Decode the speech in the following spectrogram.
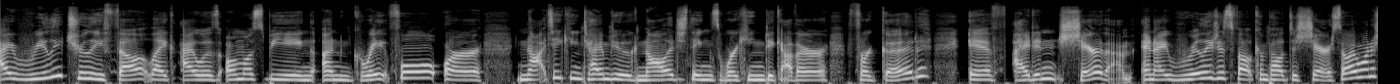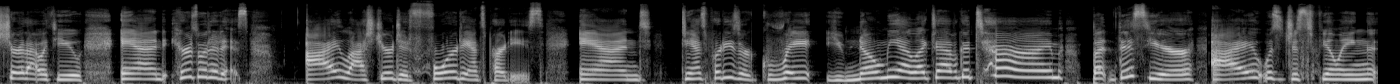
I really truly felt like I was almost being ungrateful or not taking time to acknowledge things working together for good if I didn't share them. And I really just felt compelled to share. So I want to share that with you. And here's what it is I last year did four dance parties and Dance parties are great. You know me, I like to have a good time. But this year, I was just feeling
